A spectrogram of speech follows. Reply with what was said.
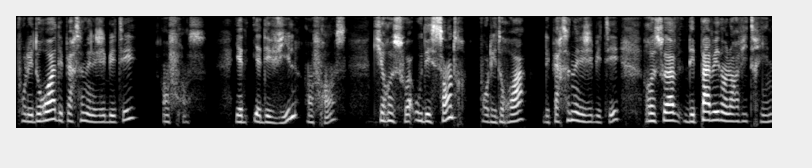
pour les droits des personnes LGBT en France. Il y, a, des villes en France qui reçoivent, ou des centres pour les droits des personnes LGBT reçoivent des pavés dans leurs vitrines,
